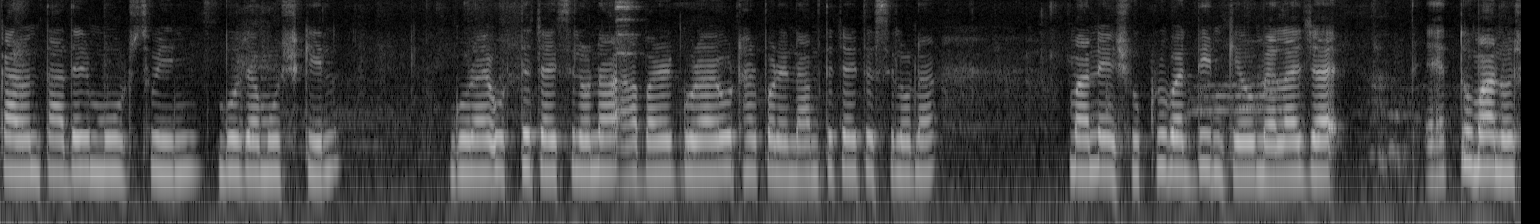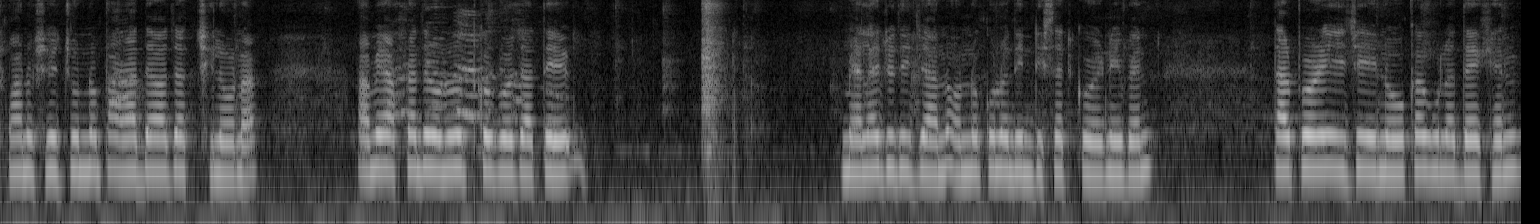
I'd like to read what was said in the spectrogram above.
কারণ তাদের মুড সুইং বোঝা মুশকিল। গোড়ায় উঠতে চাইছিল না, আবার গোড়ায় ওঠার পরে নামতে চাইতেছিল না। মানে শুক্রবার দিন কেউ মেলায় যায়, এত মানুষ, মানুষের জন্য পাড়া দেওয়া যাচ্ছিল না। আমি আপনাদের অনুরোধ করব যাতে মেলায় যদি যান, অন্য কোনো দিন ডিসাইড করে নেবেন। তারপরে এই যে নৌকাগুলো দেখেন,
